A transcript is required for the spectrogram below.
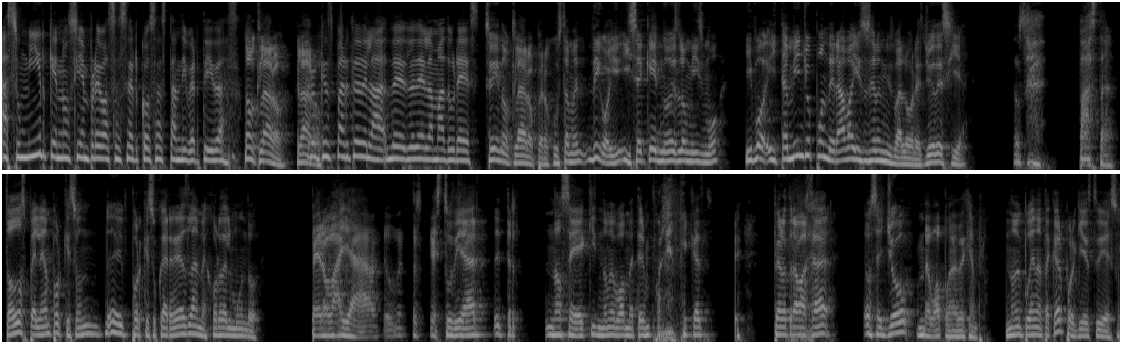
asumir que no siempre vas a hacer cosas tan divertidas. No, claro, claro. Creo que es parte de la, de, de la madurez. Sí, no, claro, pero justamente digo, y, y sé que no es lo mismo. Y, y también yo ponderaba y esos eran mis valores. Yo decía, o sea, basta, todos pelean porque son, eh, porque su carrera es la mejor del mundo. Pero vaya, pues, estudiar, eh, no sé, X, no me voy a meter en polémicas, pero trabajar, o sea, yo me voy a poner de ejemplo. No me pueden atacar porque yo estudié eso.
